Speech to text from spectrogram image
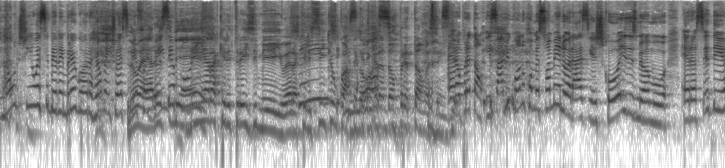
Não tinha USB, lembrei agora. Realmente, o USB Não foi era bem USB. depois. Nem era aquele 3,5, era aquele 5 e um quarto, aquele Nossa. grandão pretão, assim. Era o pretão. E sabe quando começou a melhorar assim as coisas, meu amor? Era CD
